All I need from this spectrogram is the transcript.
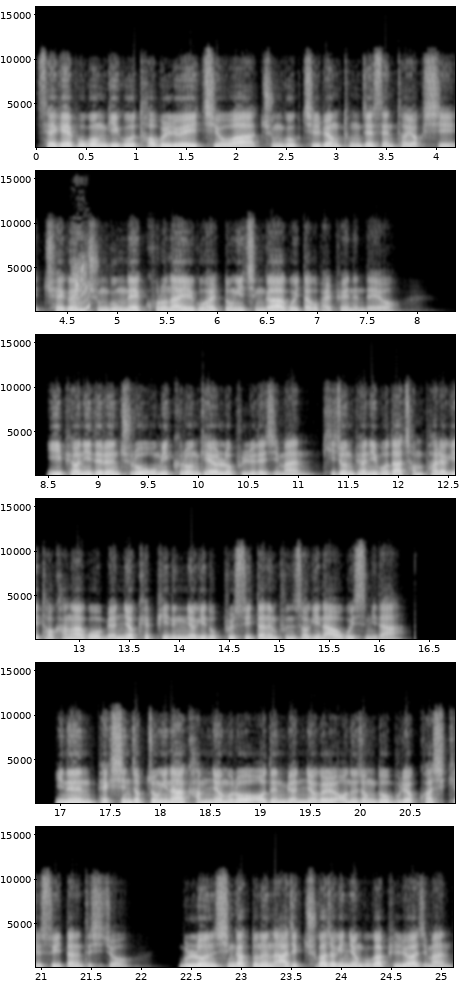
세계보건기구 WHO와 중국 질병통제센터 역시 최근 중국 내 코로나19 활동이 증가하고 있다고 발표했는데요. 이 변이들은 주로 오미크론 계열로 분류되지만 기존 변이보다 전파력이 더 강하고 면역 회피 능력이 높을 수 있다는 분석이 나오고 있습니다. 이는 백신 접종이나 감염으로 얻은 면역을 어느 정도 무력화시킬 수 있다는 뜻이죠. 물론 심각도는 아직 추가적인 연구가 필요하지만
